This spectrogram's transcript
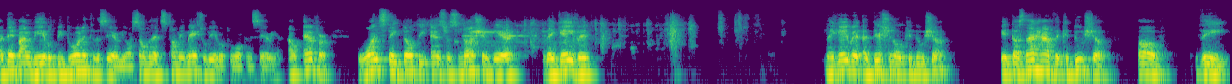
a dead man will be able to be brought into this area, or someone that's Tomei Mace will be able to walk in this area. However, once they built the Ezras Noshim here, they gave it they gave it additional kedusha. It does not have the kedusha of the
